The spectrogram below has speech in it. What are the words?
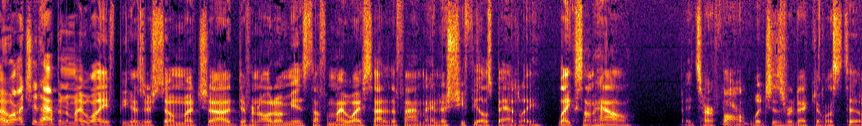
I watch it happen to my wife because there's so much uh, different autoimmune stuff on my wife's side of the family. I know she feels badly, like somehow it's her fault, which is ridiculous too.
